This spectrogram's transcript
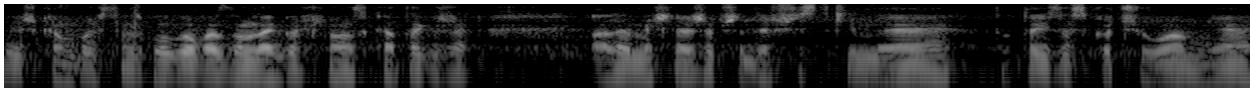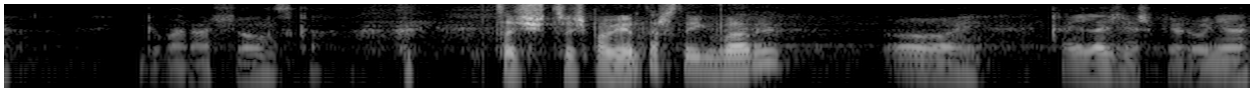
mieszkam, bo jestem z Głogowa, z Dolnego Śląska, także, ale myślę, że przede wszystkim e, tutaj zaskoczyła mnie Gwara Śląska. Coś, coś pamiętasz z tej gwary? Oj, Kajlezie Szpierunie,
